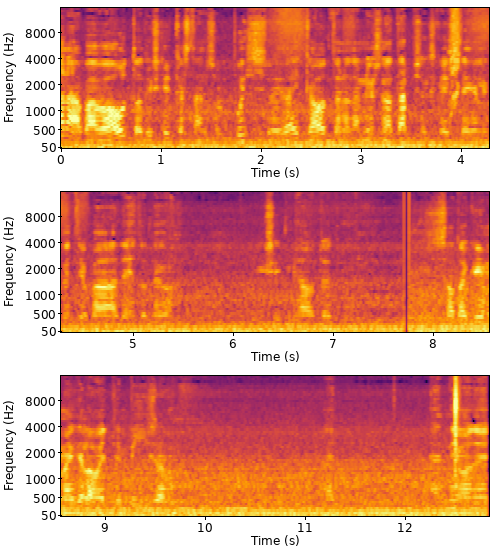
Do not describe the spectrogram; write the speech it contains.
tänapäeva autod, ükskõik, kas ta on sul buss või väike auto, nad on üsna täpseks kõik tegelikult juba tehtud nagu ükskõik mis auto, et sada kümme kilovatti on piisav. et, et niimoodi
